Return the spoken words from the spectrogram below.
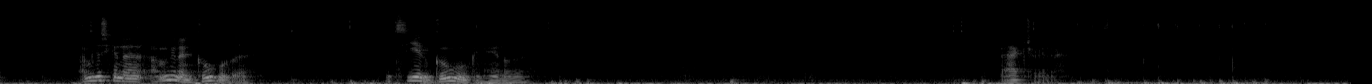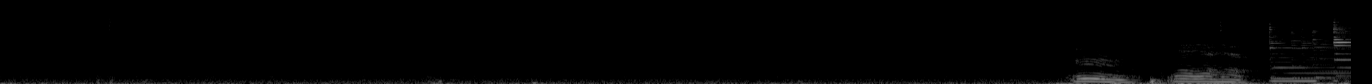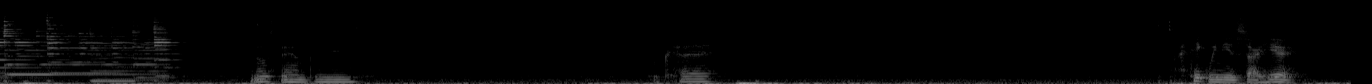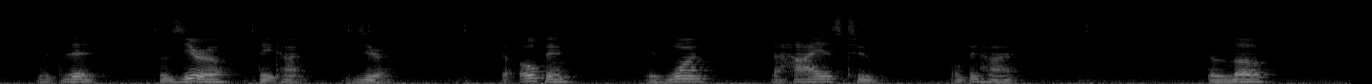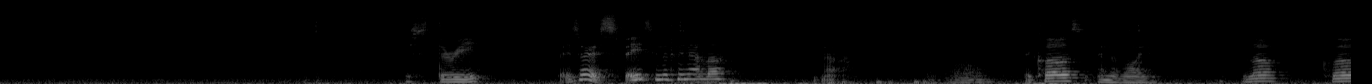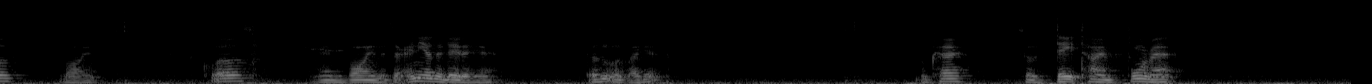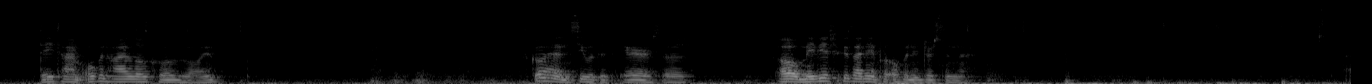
I'm just gonna, I'm gonna Google this. Let's see if Google can handle this. Backtrader. Hmm. Yeah, yeah, yeah. No spam, please. Okay. I think we need to start here with this. So zero, date time, zero. The open is one, the high is two, open high. The low is three. But is there a space in between that low? No. The close and the volume. Low, close, volume. Close and volume. Is there any other data here? Doesn't look like it. Okay, so date time format. Date time open, high, low, close, volume. Let's go ahead and see what this error says. Oh, maybe it's because I didn't put open interest in there.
